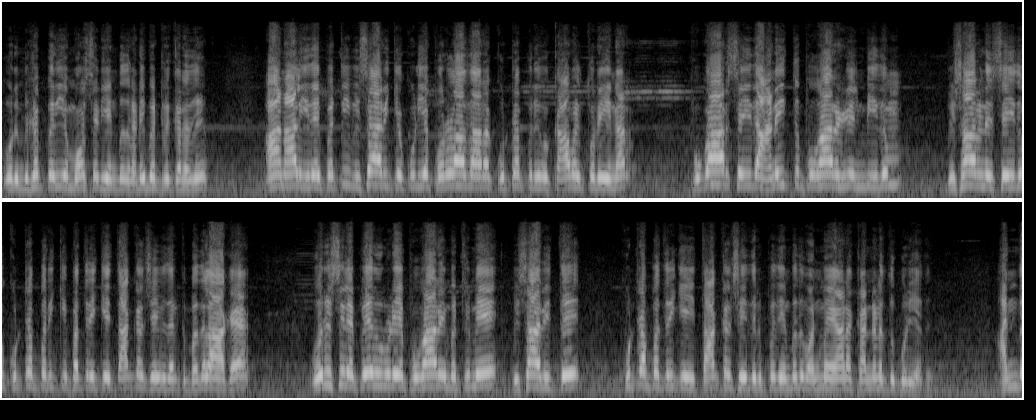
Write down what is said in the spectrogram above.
ஒரு மிகப்பெரிய மோசடி என்பது நடைபெற்றிருக்கிறது. ஆனால் இதை பற்றி விசாரிக்கக்கூடிய பொருளாதார குற்றப்பிரிவு காவல்துறையினர் புகார் செய்த அனைத்து புகார்களின் மீதும் விசாரணை செய்து குற்றப்பறிக்கை பத்திரிகை தாக்கல் செய்வதற்கு பதிலாக ஒரு சில பேருடைய புகாரை மட்டுமே விசாரித்து குற்றப்பத்திரிகையை தாக்கல் செய்திருப்பது என்பது வன்மையான கண்டனத்துக்குரியது. அந்த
